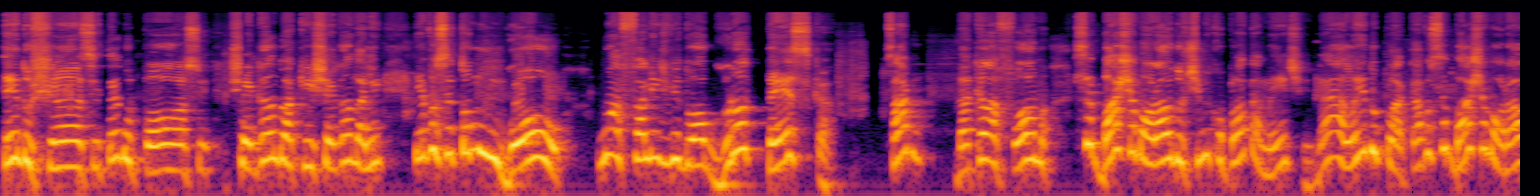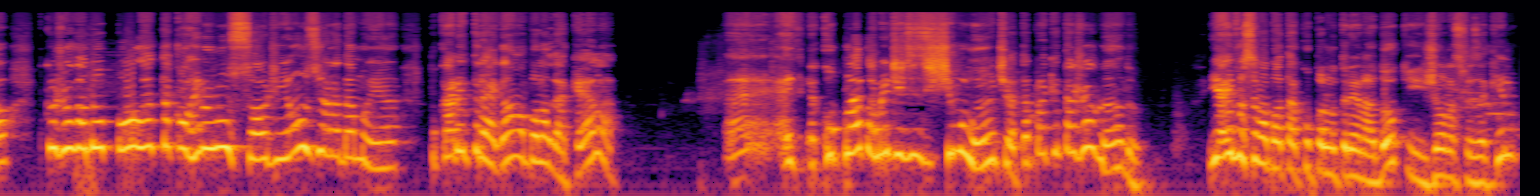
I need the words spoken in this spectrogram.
tendo chance, tendo posse, chegando aqui, chegando ali, e aí você toma um gol, uma falha individual grotesca, sabe? Daquela forma, você baixa a moral do time completamente, né? Além do placar, você baixa a moral, porque o jogador, porra, tá correndo no sol de 11 horas da manhã, pro cara entregar uma bola daquela, é, é, é completamente desestimulante, até para quem tá jogando. E aí você vai botar a culpa no treinador que Jonas fez aquilo?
